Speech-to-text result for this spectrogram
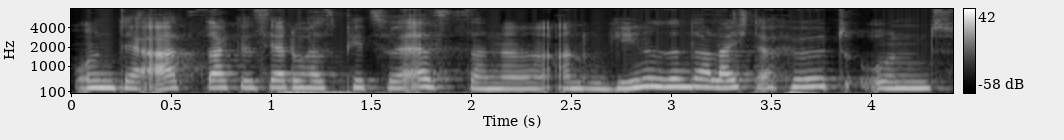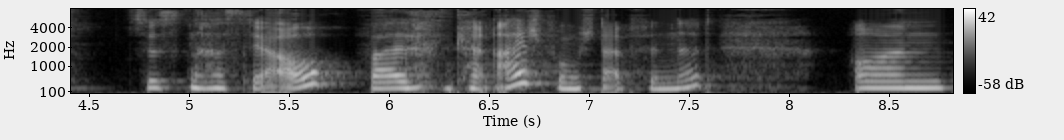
Und der Arzt sagt es ja, du hast P2S, deine Androgene sind da leicht erhöht und Zysten hast du ja auch, weil kein Eisprung stattfindet. Und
